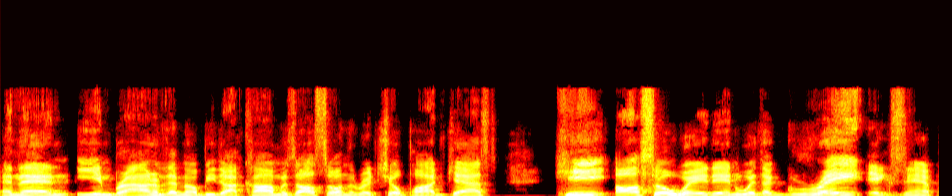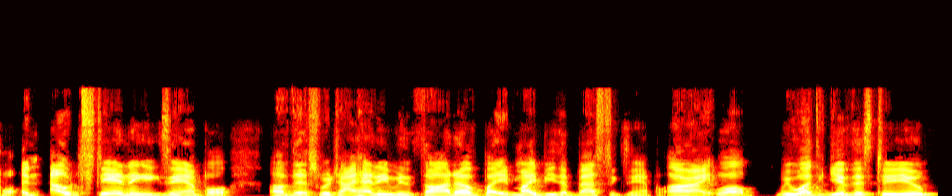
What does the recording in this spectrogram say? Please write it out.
And then Ian Browne of MLB.com was also on the Rich Hill podcast. He also weighed in with a great example, an outstanding example of this, which I hadn't even thought of, but it might be the best example. All right. Well, we want to give this to you.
